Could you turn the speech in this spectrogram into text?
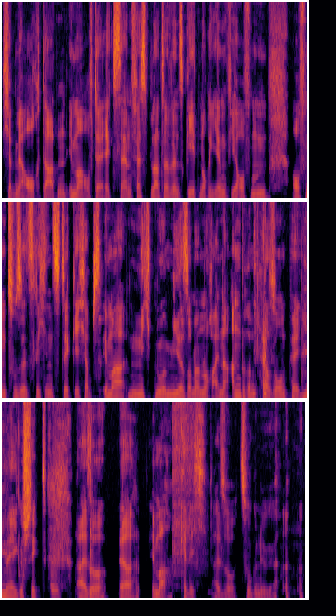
Ich habe mir auch Daten immer auf der externen Festplatte, wenn es geht, noch irgendwie auf dem auf dem zusätzlichen Stick. Ich habe es immer nicht nur mir, sondern noch einer anderen Person per E-Mail geschickt. Also ja, immer kenne ich, also zu Genüge.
